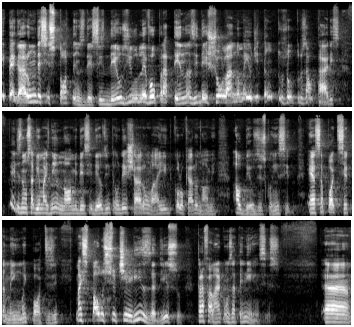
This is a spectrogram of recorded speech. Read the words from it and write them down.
e pegaram um desses totens desse deus e o levou para Atenas e deixou lá no meio de tantos outros altares. Eles não sabiam mais nem o nome desse deus, então deixaram lá e colocaram o nome ao deus desconhecido. Essa pode ser também uma hipótese, mas Paulo se utiliza disso para falar com os atenienses. Ah,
